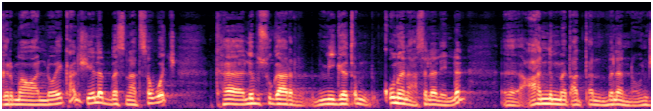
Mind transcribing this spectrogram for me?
ግርማው አለ ወይ ካልሽ የለበስናት ሰዎች ከልብሱ ጋር የሚገጥም ቁመና ስለሌለን አንመጣጠን ብለን ነው እንጂ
